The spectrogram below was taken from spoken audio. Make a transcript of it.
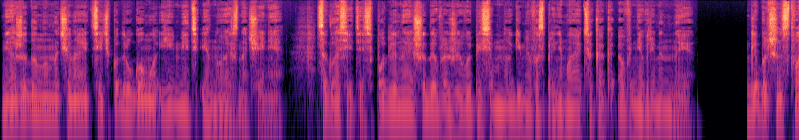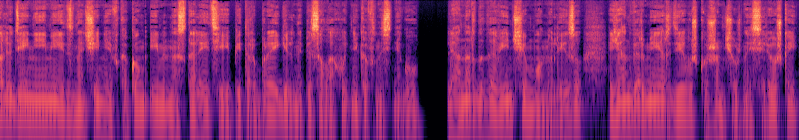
неожиданно начинает течь по-другому и иметь иное значение. Согласитесь, подлинные шедевры живописи многими воспринимаются как вневременные. Для большинства людей не имеет значения, в каком именно столетии Питер Брейгель написал «Охотников на снегу», Леонардо да Винчи — Мону Лизу, Ян Вермеер — девушку с жемчужной сережкой,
